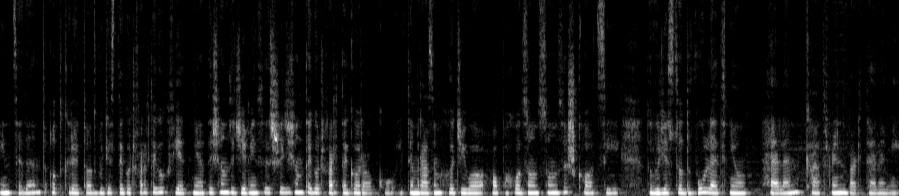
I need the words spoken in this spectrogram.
incydent odkryto 24 kwietnia 1964 roku i tym razem chodziło o pochodzącą ze Szkocji 22-letnią Helen Catherine Barthélemy.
